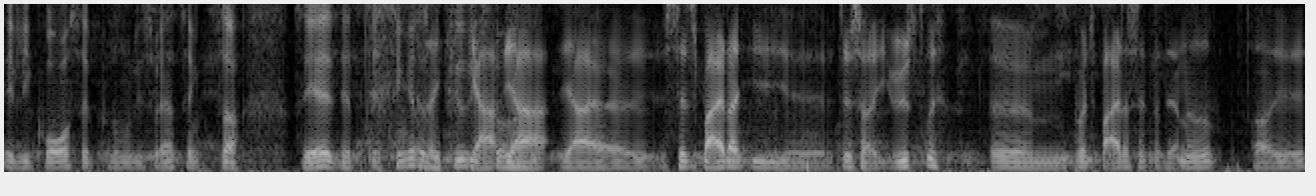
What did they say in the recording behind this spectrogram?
et lige kunne oversætte på nogle af de svære ting. Så, så ja, jeg, jeg tænker, Altså, det er givetvis jeg, jeg, jeg er selv spejder i, øh, det er så i Østrig, øh, på et spejdercenter dernede, og øh,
